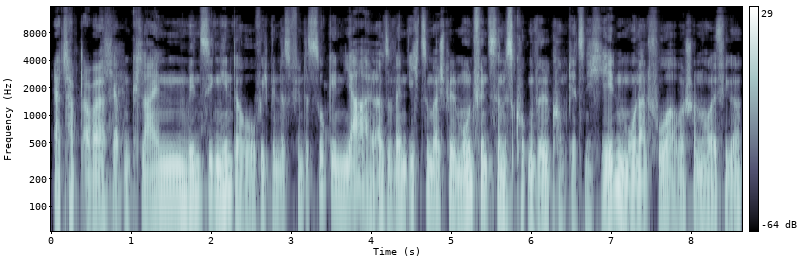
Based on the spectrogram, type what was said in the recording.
ertappt, aber ich habe einen kleinen winzigen Hinterhof. Ich bin das finde das so genial. Also wenn ich zum Beispiel Mondfinsternis gucken will, kommt jetzt nicht jeden Monat vor, aber schon häufiger.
